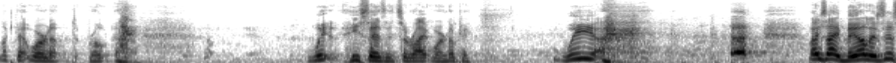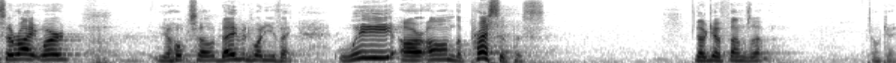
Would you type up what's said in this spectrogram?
Look that word up, wrote. we, he says it's the right word. Okay. We, what do you say, Bill? Is this the right word? You hope so. David, what do you think? We are on the precipice. Did I get a thumbs up? Okay.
